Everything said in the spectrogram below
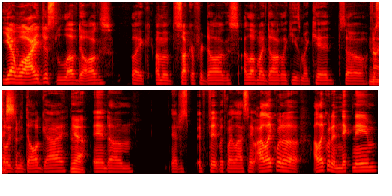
Yeah, well, I just love dogs. Like I'm a sucker for dogs. I love my dog like he's my kid. So I've just Nice. always been a dog guy. Yeah. And um, yeah, just it fit with my last name. I like when a I like when a nickname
